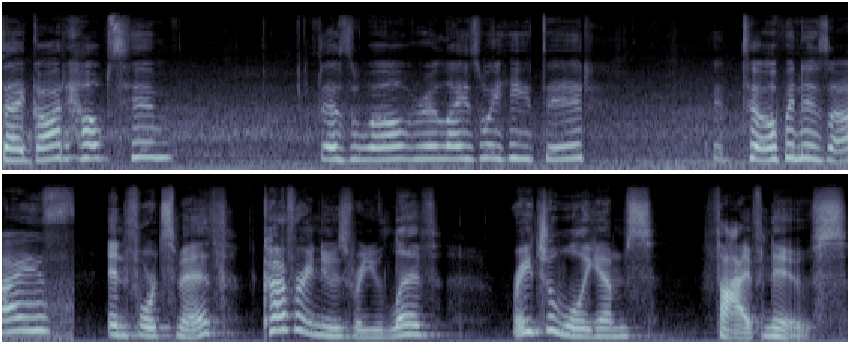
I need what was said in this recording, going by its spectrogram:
that God helps him as well realize what he did to open his eyes. In Fort Smith, covering news where you live, Rachel Williams, 5 News.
